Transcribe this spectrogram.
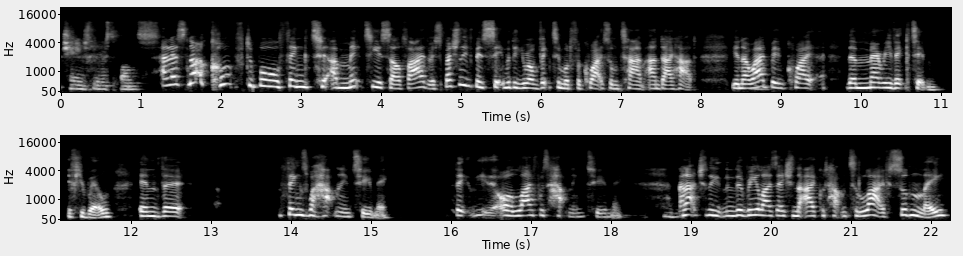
change the response. And it's not a comfortable thing to admit to yourself either, especially if you've been sitting within your own victimhood for quite some time. And I had, you know, I'd been quite the merry victim, if you will, in that things were happening to me, or life was happening to me. Mm-hmm. And actually, the, the realization that I could happen to life suddenly.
